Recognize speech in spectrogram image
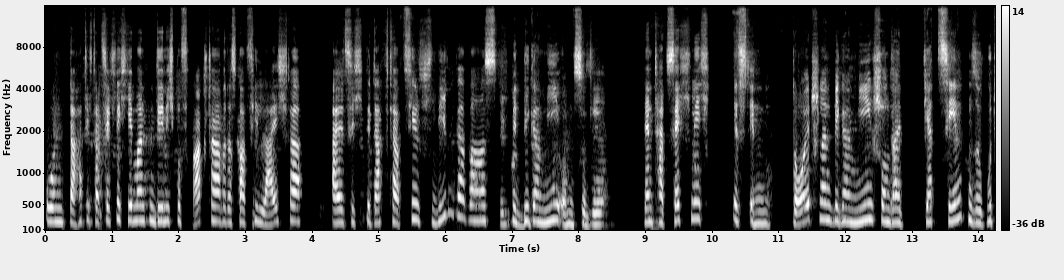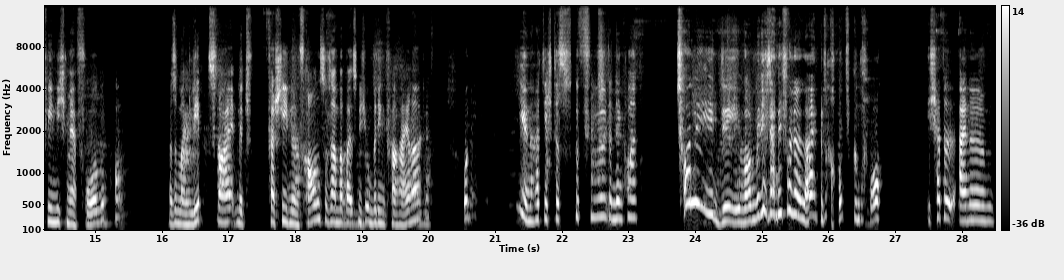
Und da hatte ich tatsächlich jemanden, den ich befragt habe. Das war viel leichter, als ich gedacht habe. Viel schwieriger war es, mit Bigamie umzugehen. Denn tatsächlich ist in Deutschland Bigamie schon seit Jahrzehnten so gut wie nicht mehr vorgekommen. Also man lebt zwar mit verschiedenen Frauen zusammen, aber ist nicht unbedingt verheiratet. Und in Italien hatte ich das Gefühl, dann denkt man, tolle Idee, warum bin ich da nicht von alleine drauf gekommen? Ich hatte eine,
